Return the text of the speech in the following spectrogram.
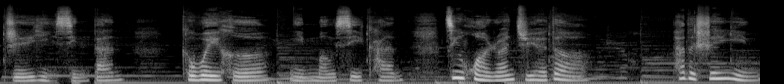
只饮形单。可为何凝眸细看，竟恍然觉得，他的身影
